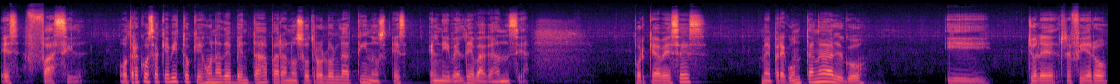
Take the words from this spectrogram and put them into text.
es fácil. Otra cosa que he visto que es una desventaja para nosotros los latinos es el nivel de vagancia. Porque a veces me preguntan algo y yo le refiero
